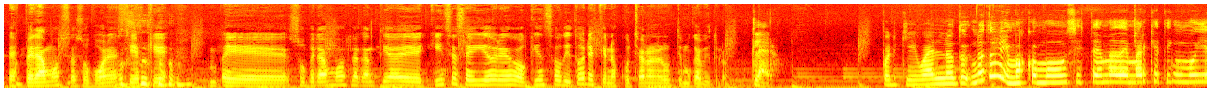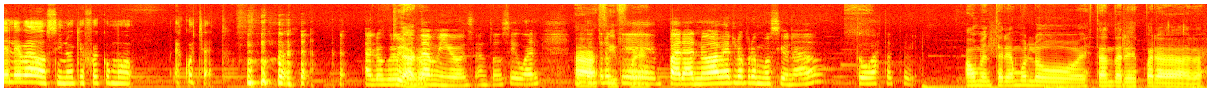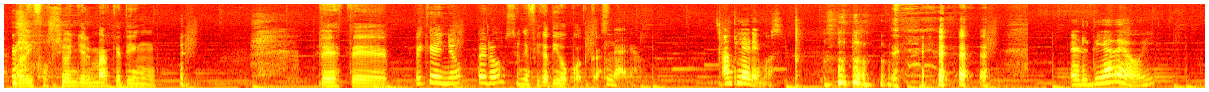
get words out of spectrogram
Esperamos, se supone, si es que eh, superamos la cantidad de 15 seguidores o 15 auditores que nos escucharon en el último capítulo. Claro. Porque igual no, tu- no tuvimos como un sistema de marketing muy elevado, sino que fue como, escucha esto. a los grupos Claro. de amigos. Entonces igual Ah, encuentro sí que fue. para no haberlo promocionado, estuvo bastante bien. Aumentaremos los estándares para la, la difusión y el marketing de este pequeño pero significativo podcast. Claro. Ampliaremos. el día de hoy,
